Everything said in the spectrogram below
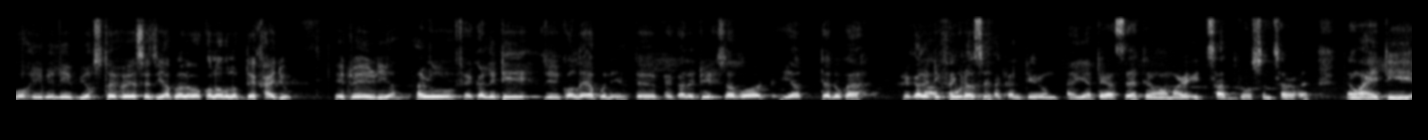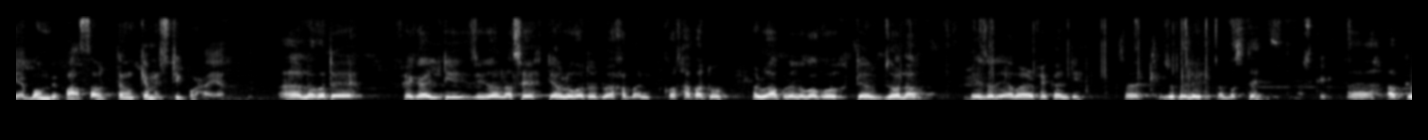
পঢ়ি মেলি ব্যস্ত হৈ আছে যি আপোনালোকক অলপ অলপ দেখাই দিওঁ এইটো এৰিয়া আৰু ফেকালিটি যি ক'লে আপুনি ফেকালিটিৰ হিচাপত ইয়াত তেনেকুৱা ফেকালিটি কোন আছে ফেকাল্টি ৰুম ইয়াতে আছে তেওঁ আমাৰ ইটছাদ ৰৌচন ছাৰ হয় তেওঁ I I T Bombay pass out তেওঁ কেমেষ্ট্ৰি পঢ়ায় ইয়াত আহ, লগতে ফেকাল্টি যিজন আছে তেওঁৰ লগতো দুআষাৰমান কথা পাতোঁ আৰু আপোনালোককো তেওঁক জনাওঁ এইজনে আমাৰ ফেকাল্টি ছাৰ जो पहले नमस्ते नमस्ते आह, आपके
